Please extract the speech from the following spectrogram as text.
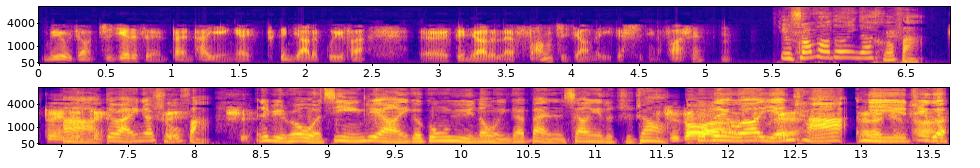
没有这样直接的责任，但他也应该更加的规范，呃。更加的来防止这样的一个事情发生，嗯，就双方都应该合法，对啊，对吧？应该守法。是，你比如说我经营这样一个公寓，那我应该办相应的执照，对不对？我要严查你这个，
